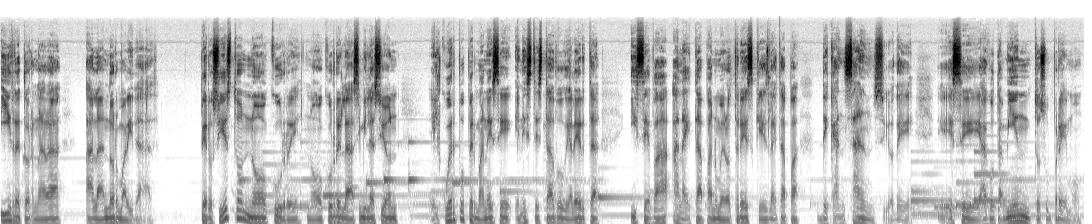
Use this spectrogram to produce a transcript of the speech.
y retornará a la normalidad. Pero si esto no ocurre, no ocurre la asimilación, el cuerpo permanece en este estado de alerta y se va a la etapa número 3, que es la etapa de cansancio, de ese agotamiento supremo.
